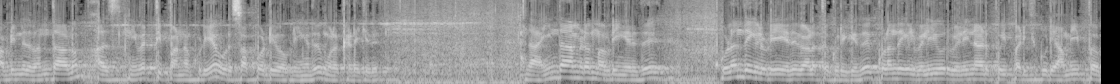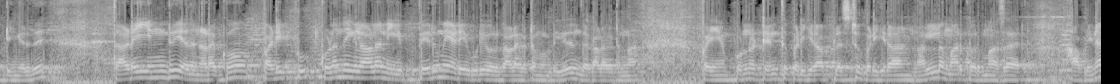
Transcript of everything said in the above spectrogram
அப்படின்றது வந்தாலும் அது நிவர்த்தி பண்ணக்கூடிய ஒரு சப்போர்ட்டிவ் அப்படிங்கிறது உங்களுக்கு கிடைக்குது. இந்த ஐந்தாம் இடம் அப்படிங்கிறது குழந்தைகளுடைய எதிர்காலத்தை குறிக்குது. குழந்தைகள் வெளியூர் வெளிநாடு போய் படிக்கக்கூடிய அமைப்பு அப்படிங்கிறது தடையின்றி அது நடக்கும். படிப்பு குழந்தைகளால் நீங்கள் பெருமை அடையக்கூடிய ஒரு காலகட்டம் அப்படிங்கிறது இந்த காலகட்டம் தான். இப்போ என் பொண்ணு டென்த்து படிக்கிறா ப்ளஸ் டூ படிக்கிறா நல்ல மார்க் வருமா சார் அப்படின்னா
